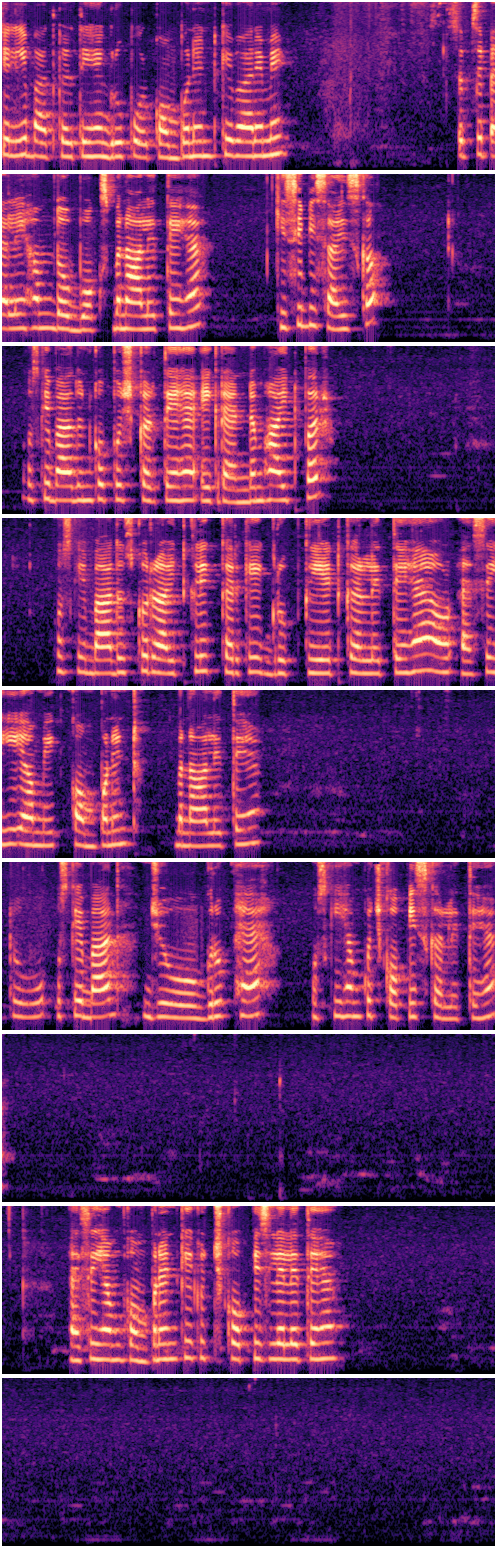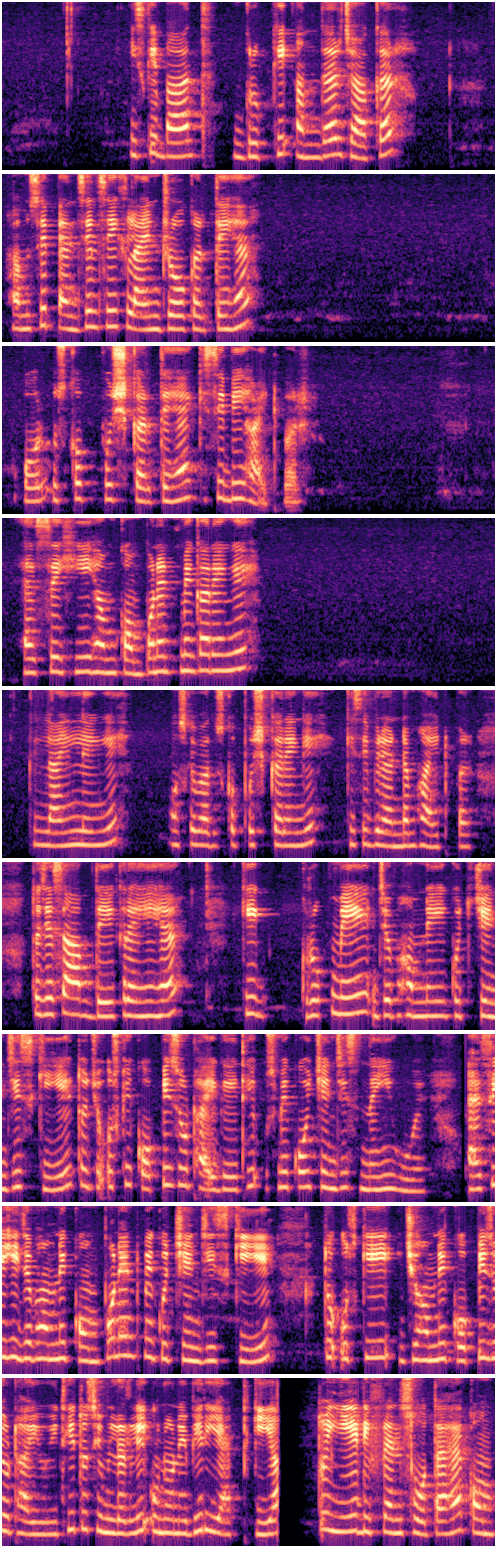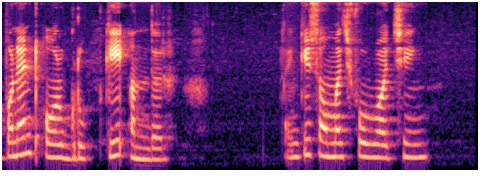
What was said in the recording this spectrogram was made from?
चलिए बात करते हैं ग्रुप और कंपोनेंट के बारे में। सबसे पहले हम दो बॉक्स बना लेते हैं, किसी भी साइज़ का। उसके बाद उनको पुश करते हैं एक रैंडम हाइट पर। उसके बाद उसको राइट क्लिक करके एक ग्रुप क्रिएट कर लेते हैं और ऐसे ही हम एक कंपोनेंट बना लेते हैं। तो उसके बाद जो ग्रुप है, उसकी हम कुछ कॉपीज़ कर लेते हैं। ऐसे ही हम कंपोनेंट की कुछ कॉपीज़ ले लेते हैं। इसके बाद ग्रुप के अंदर जाकर हम उसे पेंसिल से एक लाइन ड्रॉ करते हैं और उसको पुश करते हैं किसी भी हाइट पर। ऐसे ही हम कंपोनेंट में करेंगे। लाइन लेंगे, उसके बाद उसको पुश करेंगे किसी भी रैंडम हाइट पर। तो जैसा आप देख रहे हैं कि ग्रुप में जब हमने कुछ चेंजेस किए तो जो उसकी कॉपीज़ उठाई गई थी, उसमें कोई चेंजेस नहीं हुए। ऐसे ही जब हमने कंपोनेंट में कुछ चेंजेस किए तो उसकी जो हमने कॉपीज़ उठाई हुई थी तो सिमिलरली उन्होंने भी रिएक्ट किया। तो ये डिफरेंस होता है कंपोनेंट और ग्रुप के अंदर। Thank you so much for watching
